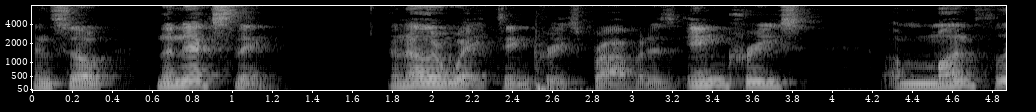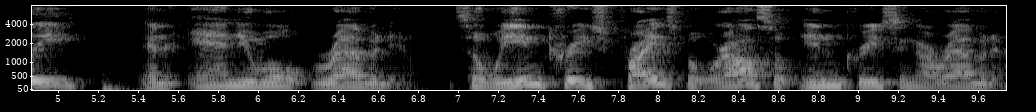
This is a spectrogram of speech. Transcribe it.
And so the next thing, another way to increase profit is increase a monthly and annual revenue. So we increase price, but we're also increasing our revenue.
